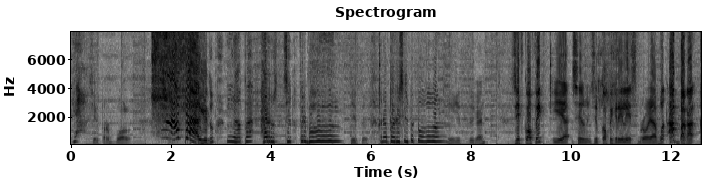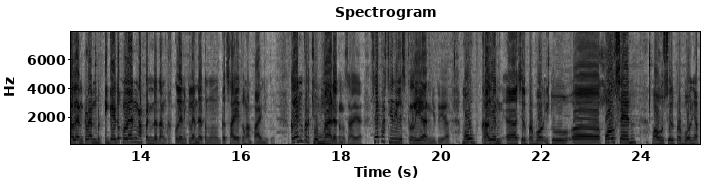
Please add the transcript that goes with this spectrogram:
ya silver ball apa gitu ngapa harus silver ball gitu kenapa harus silver ball gitu kan Zivkovic, iya, Zivkovic rilis, bro ya. Buat apa kak? Kalian-kalian bertiga itu kalian ngapain datang ke kalian? Kalian datang ke saya itu ngapain gitu? Kalian percuma datang ke saya. Saya pasti rilis kalian gitu ya. Mau kalian uh, Silver Ball itu uh, Paulsen, mau Silver Ballnya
